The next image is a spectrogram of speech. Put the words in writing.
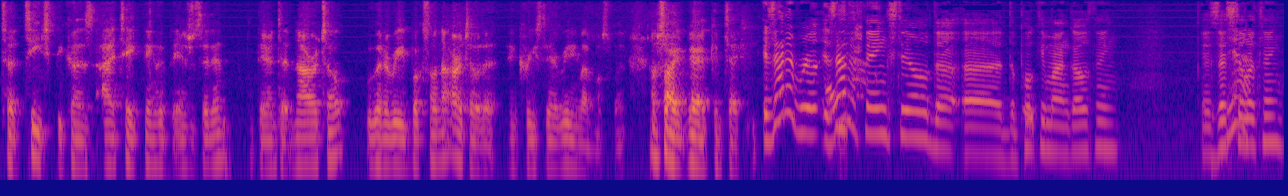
to teach because I take things that they're interested in. If they're into Naruto, we're going to read books on Naruto to increase their reading levels. But I'm sorry, go ahead, continue. Is that a real? Is that a thing still? The uh the Pokemon Go thing. Is that still a thing?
